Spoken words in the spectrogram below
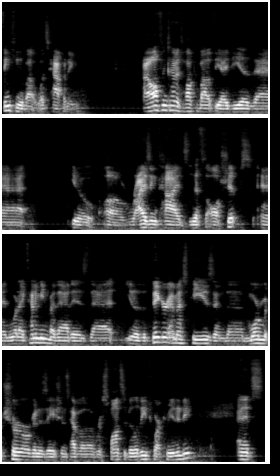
thinking about what's happening. I often kind of talk about the idea that you know uh, rising tides lift all ships, and what I kind of mean by that is that you know the bigger MSPs and the more mature organizations have a responsibility to our community, and it's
